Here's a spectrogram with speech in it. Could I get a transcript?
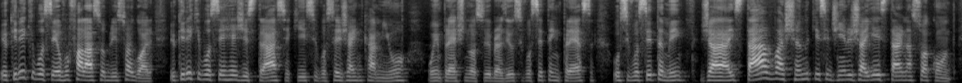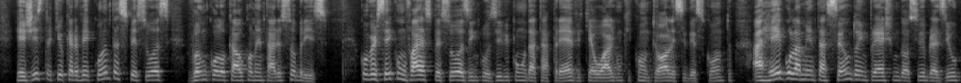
Eu queria que você, eu vou falar sobre isso agora, eu queria que você registrasse aqui se você já encaminhou o empréstimo do Auxílio Brasil, se você tem pressa ou se você também já estava achando que esse dinheiro já ia estar na sua conta. Registra aqui, eu quero ver quantas pessoas vão colocar o comentário sobre isso. Conversei com várias pessoas, inclusive com o Dataprev, que é o órgão que controla esse desconto. A regulamentação do empréstimo do Auxílio Brasil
